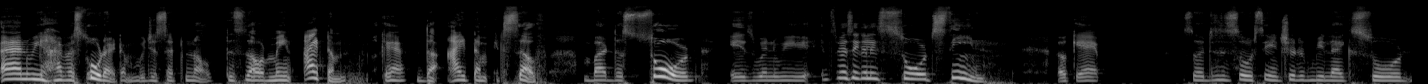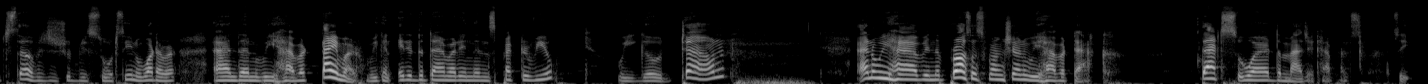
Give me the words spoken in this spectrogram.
And we have a sword item which is set to null. This is our main item okay? The item itself. But the sword is when we it's basically sword scene okay? So this is sword scene it shouldn't be like sword stuff it should be sword scene or whatever. And then we have a timer we can edit the timer in the inspector view. We go down and we have in the process function we have attack. That's where the magic happens. See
